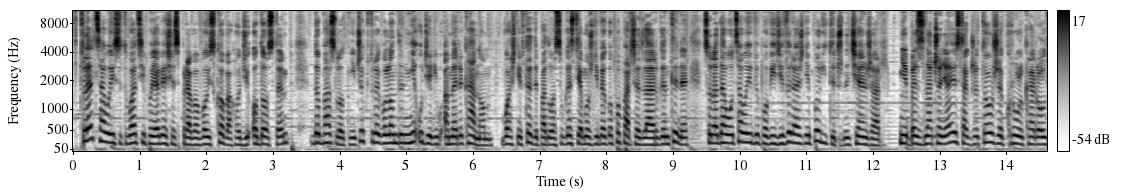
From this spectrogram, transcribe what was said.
W tle całej sytuacji pojawia się sprawa wojskowa. Chodzi o dostęp do baz lotniczych, którego Londyn nie udzielił Amerykanom. Właśnie wtedy padła sugestia możliwego poparcia dla Argentyny, co nadało całej wypowiedzi wyraźnie polityczny ciężar. Nie bez znaczenia jest także to, że król Karol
